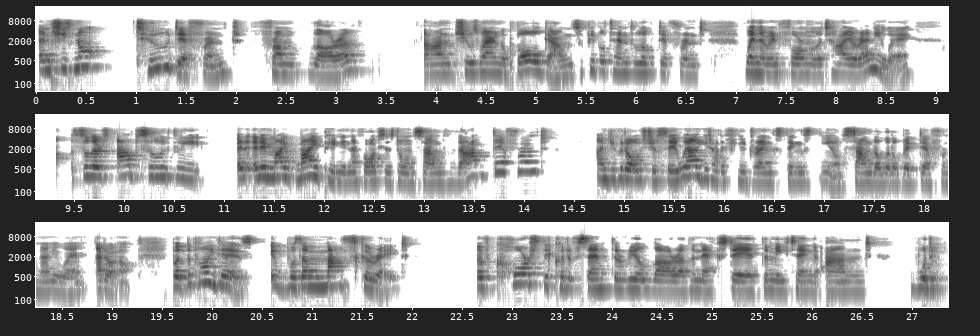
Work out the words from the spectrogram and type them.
And she's not too different from Lara. And she was wearing a ball gown, so people tend to look different when they're in formal attire anyway. So there's absolutely, and in my, my opinion, their voices don't sound that different. And you could always just say, well, you'd had a few drinks, things, you know, sound a little bit different anyway. I don't know. But the point is, it was a masquerade. Of course, they could have sent the real Lara the next day at the meeting and would have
